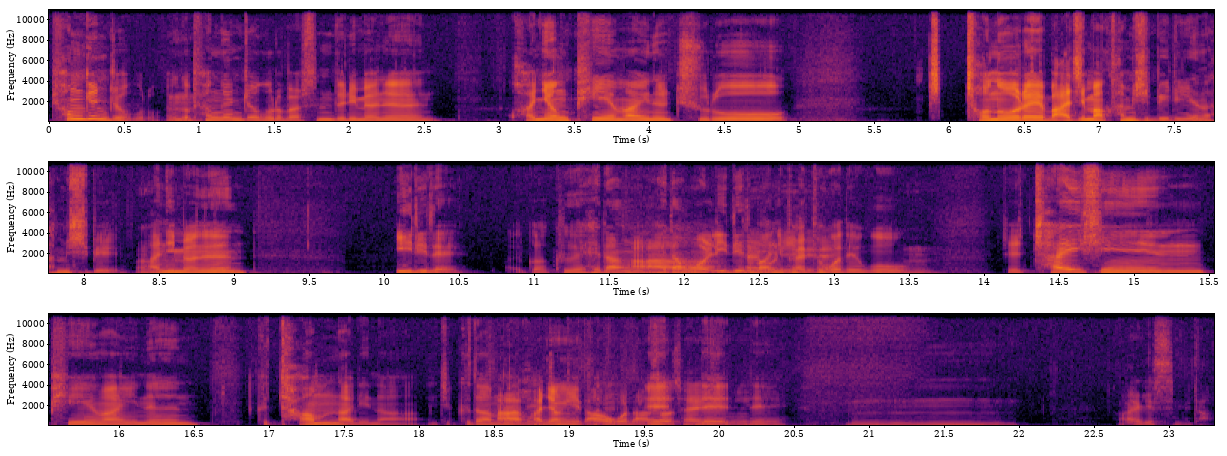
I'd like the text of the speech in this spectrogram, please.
평균적으로 그러니까 음. 평균적으로 말씀드리면은 관영 PMI는 주로 지- 전월의 마지막 31일이나 30일 음. 아니면은 1일에 그러니까 그 해당 아, 해당 월 1일에 많이 해월 1일에? 발표가 되고 음. 이제 차이신 PMI는 그 다음 날이나 이제 그 다음 아, 날에 반영이 발표되는- 나오고 나서 네, 차이신이? 네, 네. 음, 알겠습니다.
